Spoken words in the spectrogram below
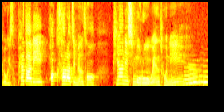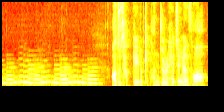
여기서 페달이 확 사라지면서 피아니시모로 왼손이 아주 작게 이렇게 반주를 해주면서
